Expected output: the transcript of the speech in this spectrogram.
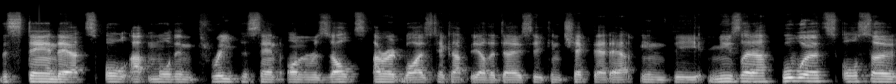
the standouts, all up more than 3% on results. I wrote WiseTech up the other day, so you can check that out in the newsletter. Woolworths also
